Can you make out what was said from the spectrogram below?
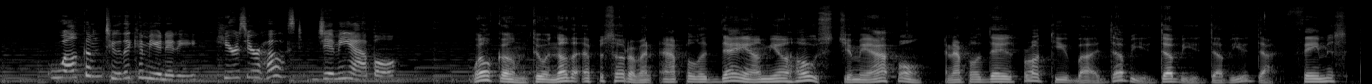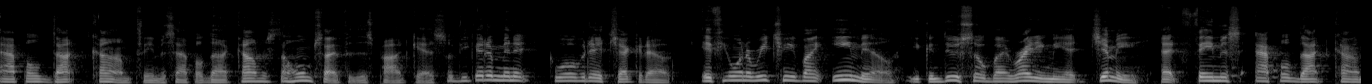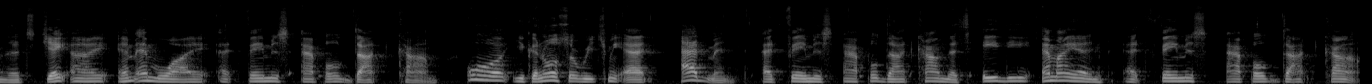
Welcome to the community. Here's your host, Jimmy Apple. Welcome to another episode of An Apple a Day. I'm your host, Jimmy Apple. An Apple a Day is brought to you by www.famousapple.com. Famousapple.com is the home site for this podcast. So if you get a minute, go over there, check it out. If you want to reach me by email, you can do so by writing me at jimmy at famousapple.com. That's J I M M Y at famousapple.com. Or you can also reach me at admin at famousapple.com. That's A D M I N at famousapple.com.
